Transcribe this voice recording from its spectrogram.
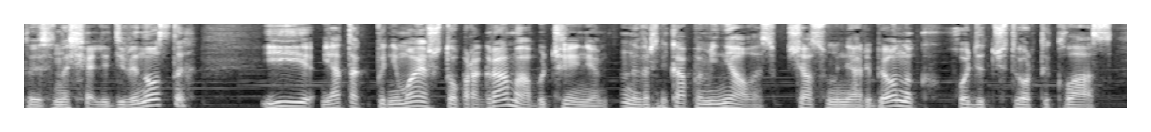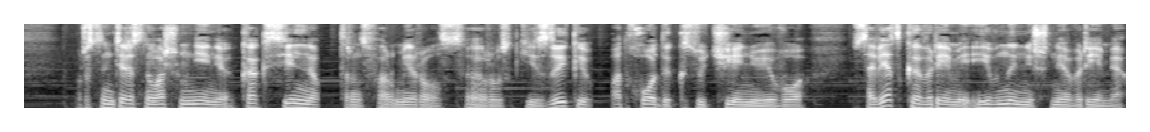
то есть в начале 90-х. И я так понимаю, что программа обучения наверняка поменялась. Сейчас у меня ребенок ходит в четвертый класс. Просто интересно ваше мнение, как сильно трансформировался русский язык и подходы к изучению его в советское время и в нынешнее время.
